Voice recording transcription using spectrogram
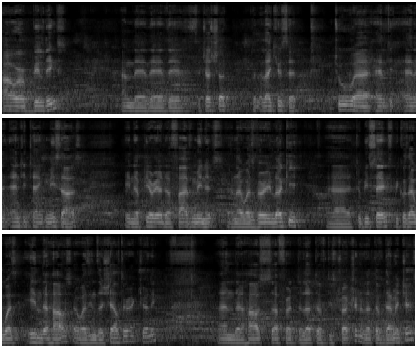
our buildings, and they, just shot, like you said, two uh, anti, anti-tank missiles in a period of five minutes, and I was very lucky uh, to be safe because I was in the house. I was in the shelter actually, and the house suffered a lot of destruction, a lot of damages,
